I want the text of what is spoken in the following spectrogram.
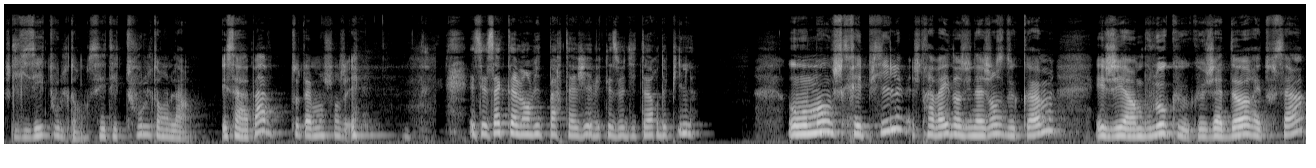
Je lisais tout le temps, c'était tout le temps là. Et ça n'a pas totalement changé. Et c'est ça que tu avais envie de partager avec les auditeurs de Pile? Au moment où je crée Pile, je travaille dans une agence de com et j'ai un boulot que, que j'adore et tout ça.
